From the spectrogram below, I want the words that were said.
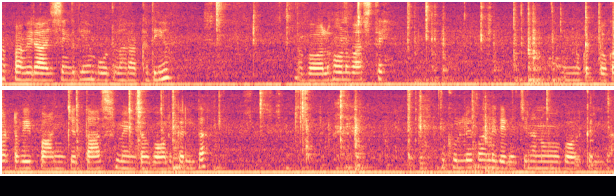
ਆਪਾਂ ਵਿਰਾਜ ਸਿੰਘ ਦੀਆਂ ਬੋਤਲਾਂ ਰੱਖਦੀਆਂ ਬੋਲ ਹੋਣ ਵਾਸਤੇ। ਘੱਟੋ ਘੱਟ ਵੀ 5-10 ਮਿੰਟ ਬੋਇਲ ਕਰੀਦਾ। ਤੇ ਖੁੱਲੇ ਭਾਂਡੇ ਦੇ ਵਿੱਚ ਇਹਨਾਂ ਨੂੰ ਬੋਲ ਕਰੀਦਾ।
